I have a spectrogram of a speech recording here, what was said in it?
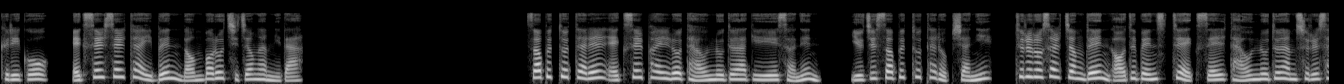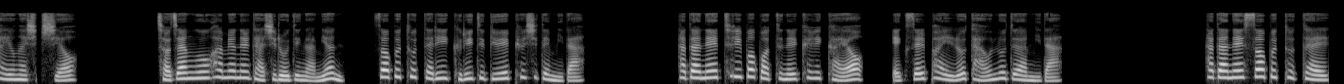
그리고 엑셀 셀 타입은 number로 지정합니다. subtotal을 엑셀 파일로 다운로드하기 위해서는 use subtotal 옵션이 true로 설정된 advanced Excel download 함수를 사용하십시오. 저장 후 화면을 다시 로딩하면 subtotal이 grid view에 표시됩니다. 하단의 trigger 버튼을 클릭하여 엑셀 파일로 다운로드합니다. 하단의 subtotal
